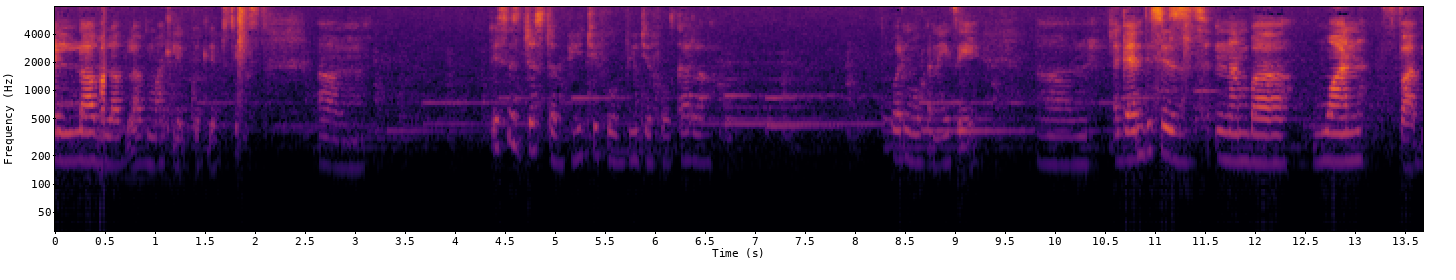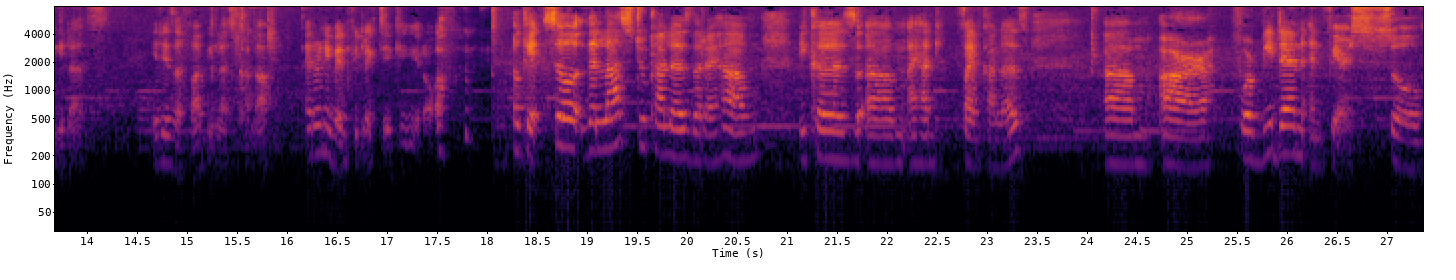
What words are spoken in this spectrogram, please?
I love, love, love matte liquid lipsticks. Um, this is just a beautiful, beautiful color. What more can I say? um, again this is number one fabulous. It is a fabulous color. I don't even feel like taking it off. Okay so the last two colors that I have because um, I had five colors um, are forbidden and fierce. So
